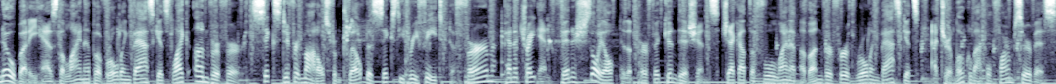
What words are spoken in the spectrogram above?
Nobody has the lineup of rolling baskets like Unverferth. Six different models from 12 to 63 feet to firm, penetrate, and finish soil to the perfect conditions. Check out the full lineup of Unverferth rolling baskets at your local Apple Farm Service.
